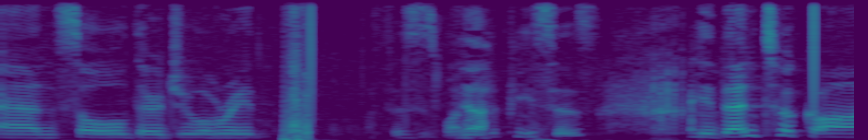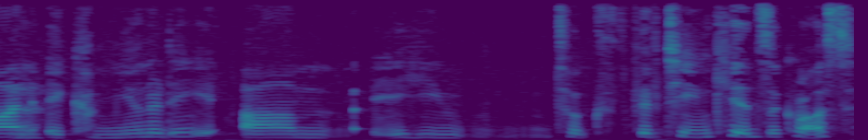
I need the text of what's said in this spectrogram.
and sold their jewelry. This is one Yeah. of the pieces. He then took on a community. Um, he took 15 kids across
